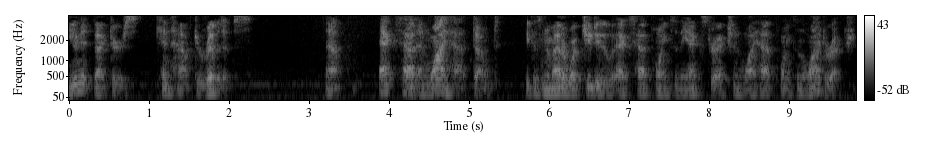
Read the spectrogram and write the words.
unit vectors can have derivatives. Now, x hat and y hat don't, because no matter what you do, x hat points in the x direction, y hat points in the y direction.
